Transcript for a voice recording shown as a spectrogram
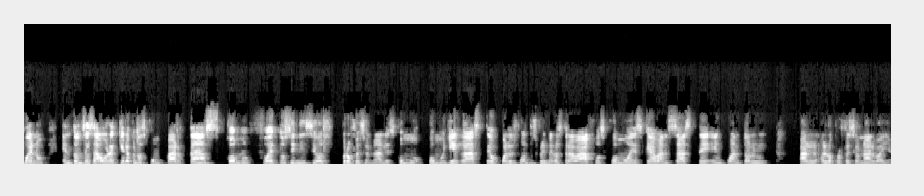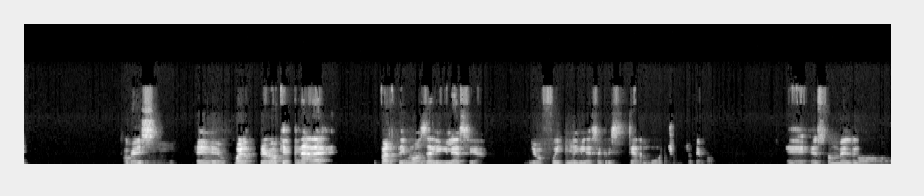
Bueno, entonces ahora quiero que nos compartas cómo fue tus inicios profesionales, cómo, cómo llegaste o cuáles fueron tus primeros trabajos, cómo es que avanzaste en cuanto al, al- a lo profesional, vaya. Ok. Eh, bueno, primero que nada, partimos de la iglesia. Yo fui a la iglesia cristiana mucho, mucho tiempo. Eh, esto me lo,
